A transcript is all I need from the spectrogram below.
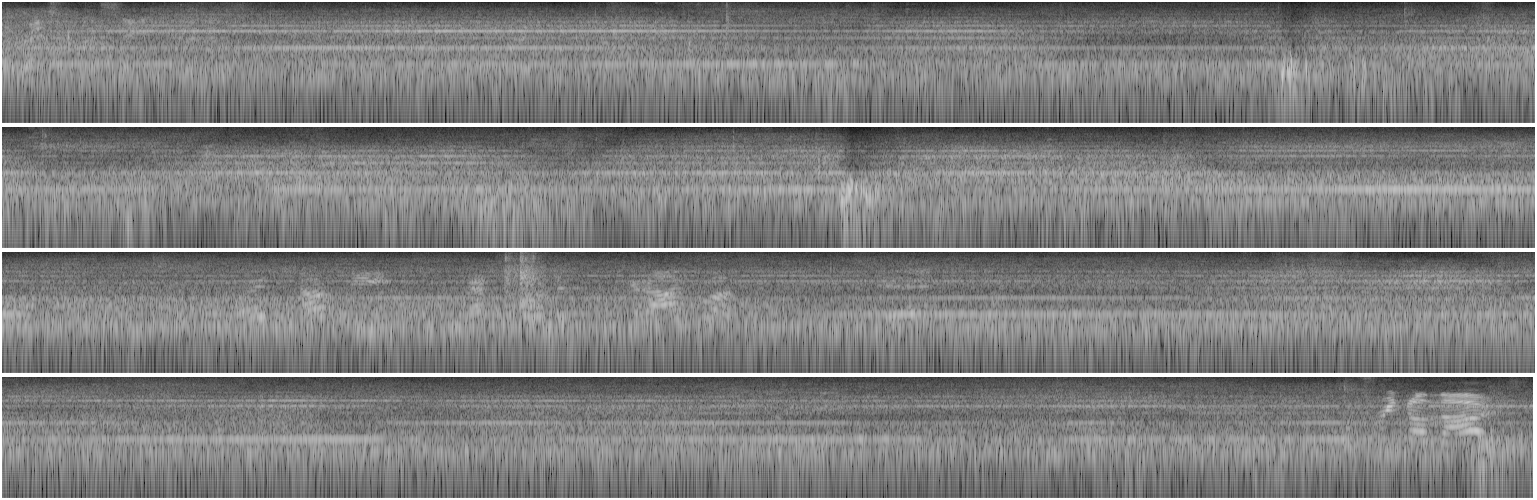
The rest of the seat. What's written on those?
